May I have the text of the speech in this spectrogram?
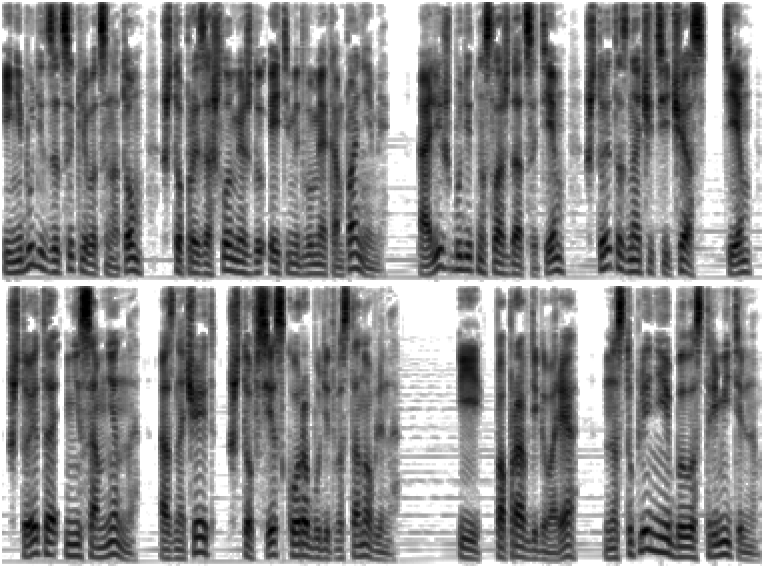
и не будет зацикливаться на том, что произошло между этими двумя компаниями, а лишь будет наслаждаться тем, что это значит сейчас, тем, что это, несомненно, означает, что все скоро будет восстановлено. И, по правде говоря, наступление было стремительным.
